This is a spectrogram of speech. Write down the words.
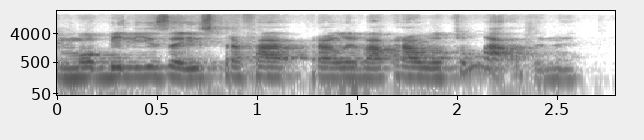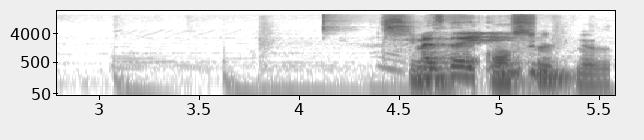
mobiliza isso para levar para outro lado, né? Sim, mas daí, com certeza.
